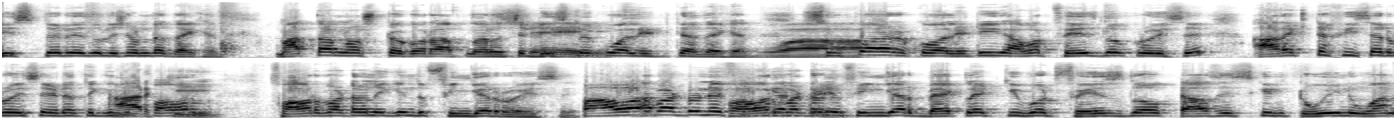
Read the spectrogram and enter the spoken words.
ডিসপ্লে রেজলিউশনটা দেখেন। মাথা নষ্ট করা আপনার হচ্ছে ডিসপ্লে কোয়ালিটিটা দেখেন। সুপার কোয়ালিটি আবার ফেস লক রয়েছে। আরেকটা ফিচার রয়েছে এটাতে কিন্তু পাওয়ার পাওয়ার বাটনে কিন্তু ফিঙ্গার রয়েছে। পাওয়ার বাটনে পাওয়ার বাটনে finger backlight keyboard face lock touch screen two in one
